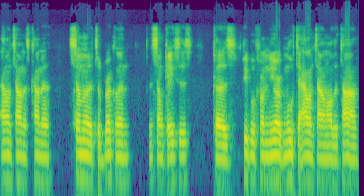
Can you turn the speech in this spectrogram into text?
Allentown is kind of similar to Brooklyn in some cases because people from New York move to Allentown all the time,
